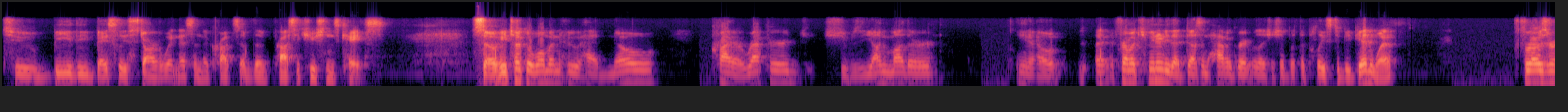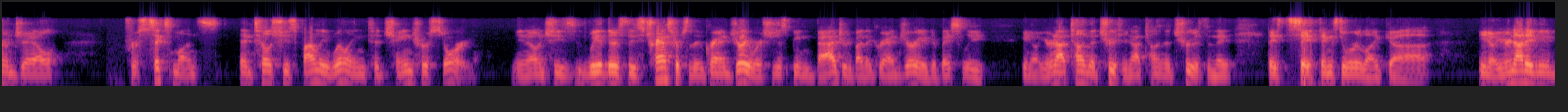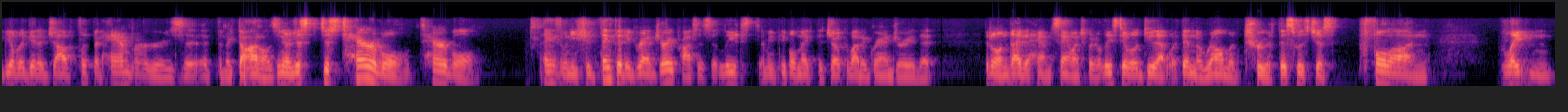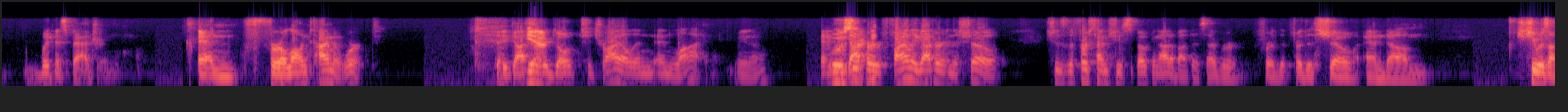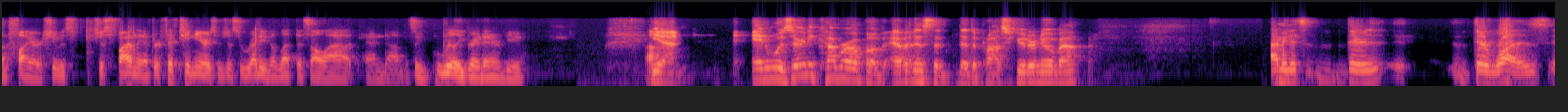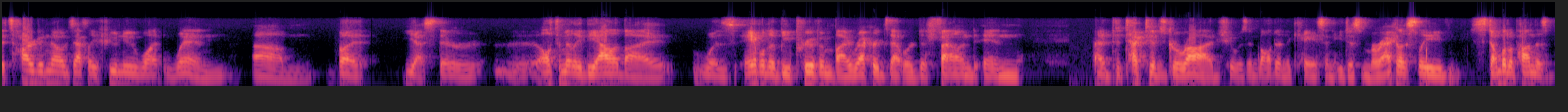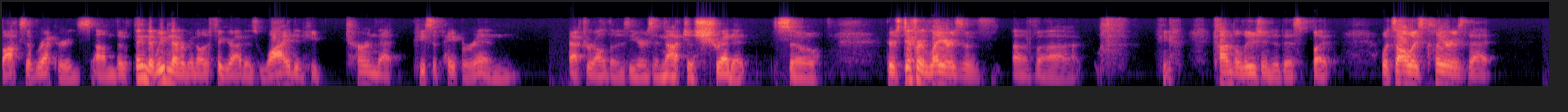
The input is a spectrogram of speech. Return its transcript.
to be the basically star witness in the crux of the prosecution's case. So he took a woman who had no prior record. She was a young mother, you know, uh, from a community that doesn't have a great relationship with the police to begin with, throws her in jail for six months until she's finally willing to change her story. You know, and she's we, there's these transcripts of the grand jury where she's just being badgered by the grand jury to basically, you know, you're not telling the truth, you're not telling the truth, and they they say things to her like, uh, you know, you're not even gonna be able to get a job flipping hamburgers at the McDonald's. You know, just just terrible, terrible things when you should think that a grand jury process at least i mean people make the joke about a grand jury that it'll indict a ham sandwich but at least it will do that within the realm of truth. This was just full on blatant witness badgering. And for a long time it worked. They got Yeah. her to go to trial and, and lie you know and we got her finally got her in the show she's the first time she's spoken out about this ever for the, for this show and um she was on fire. She was just finally, after 15 years, was just ready to let this all out, and um, it's a really great interview. Um, Yeah. And was there any cover up of evidence that, that the prosecutor knew about? I mean, it's there. There was. It's hard to know exactly who knew what when, um, but yes, there. Ultimately, the alibi was able to be proven by records that were found in a detective's garage who was involved in the case, and he just miraculously stumbled upon this box of records. Um, the thing that we've never been able to figure out is why did he turn that piece of paper in after all those years and not just shred it? So there's different layers of of uh, convolution to this, but what's always clear is that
